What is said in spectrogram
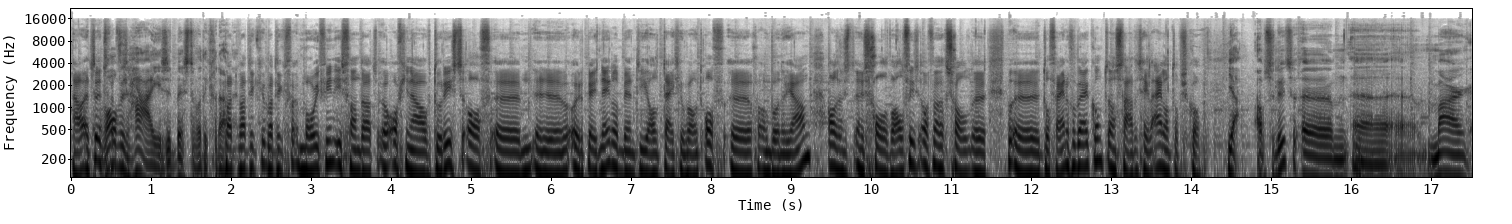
Nou, het, het, walvis haai is het beste wat ik gedaan Wat, heb. wat, ik, wat ik mooi vind is van dat eh, of je nou toerist of eh, Europees Nederland bent die al een tijdje woont of eh, gewoon Bonaireaan. Als een, een school walvis of een school eh, dolfijnen voorbij komt, dan staat het hele eiland op zijn kop. Ja, absoluut. Ehm, eh, maar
